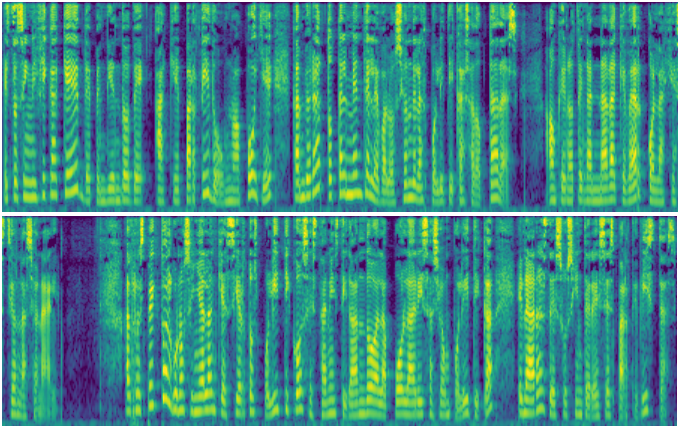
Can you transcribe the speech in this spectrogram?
Esto significa que, dependiendo de a qué partido uno apoye, cambiará totalmente la evaluación de las políticas adoptadas, aunque no tengan nada que ver con la gestión nacional. Al respecto, algunos señalan que ciertos políticos están instigando a la polarización política en aras de sus intereses partidistas.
